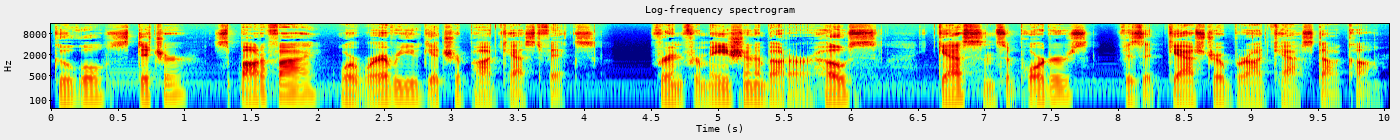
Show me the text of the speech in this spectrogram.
Google, Stitcher, Spotify, or wherever you get your podcast fix. For information about our hosts, guests, and supporters, visit gastrobroadcast.com.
